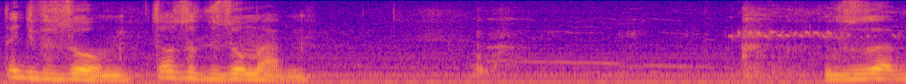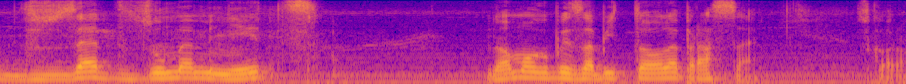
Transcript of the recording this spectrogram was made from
Teď v zoom. Co s vzumem? Vz, vze vzumem nic. No, mohl by zabít tohle prase. Skoro.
